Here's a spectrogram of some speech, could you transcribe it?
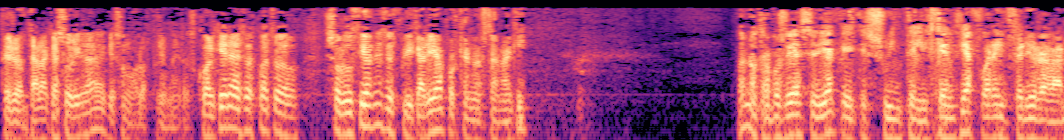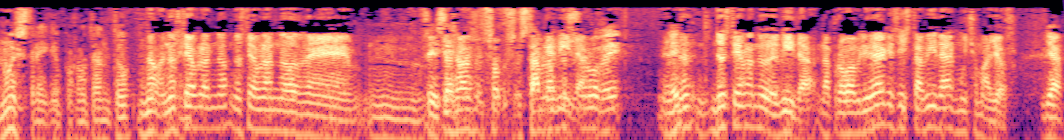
pero da la casualidad de que somos los primeros. Cualquiera de esas cuatro soluciones explicaría por qué no están aquí. Bueno, otra posibilidad sería que, su inteligencia fuera inferior a la nuestra y que por lo tanto. No, no estoy hablando, no estoy hablando de. Mm, sí, está, hablando solo de. ¿eh? No, estoy hablando de vida. La probabilidad de que exista vida es mucho mayor. Ya.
